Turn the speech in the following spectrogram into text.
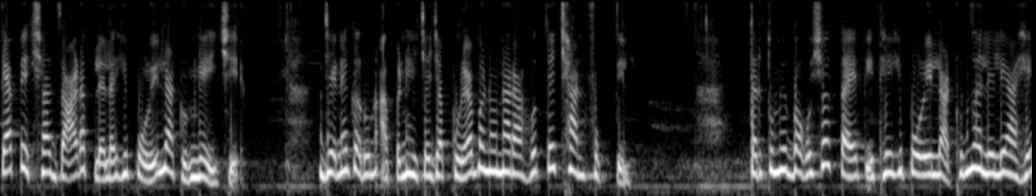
त्यापेक्षा जाड आपल्याला ही पोळी लाटून घ्यायची. आहे जेणेकरून आपण ह्याच्या ज्या पुऱ्या बनवणार आहोत ते छान फुगतील. तर तुम्ही बघू शकतायत इथे ही पोळी लाटून झालेली आहे.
